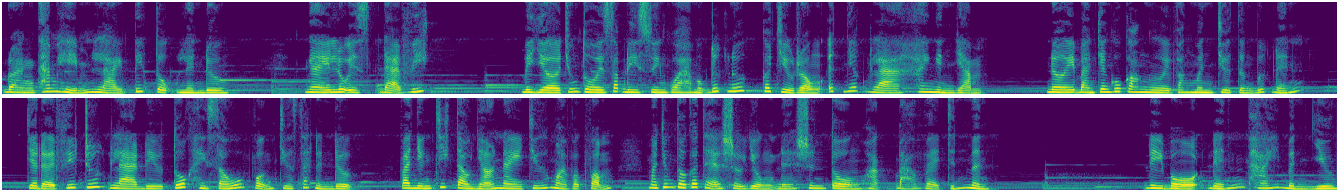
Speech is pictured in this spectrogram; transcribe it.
Đoàn thám hiểm lại tiếp tục lên đường. Ngài Louis đã viết Bây giờ chúng tôi sắp đi xuyên qua một đất nước có chiều rộng ít nhất là 2.000 dặm, nơi bàn chân của con người văn minh chưa từng bước đến. Chờ đợi phía trước là điều tốt hay xấu vẫn chưa xác định được và những chiếc tàu nhỏ này chứa mọi vật phẩm mà chúng tôi có thể sử dụng để sinh tồn hoặc bảo vệ chính mình. Đi bộ đến Thái Bình Dương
